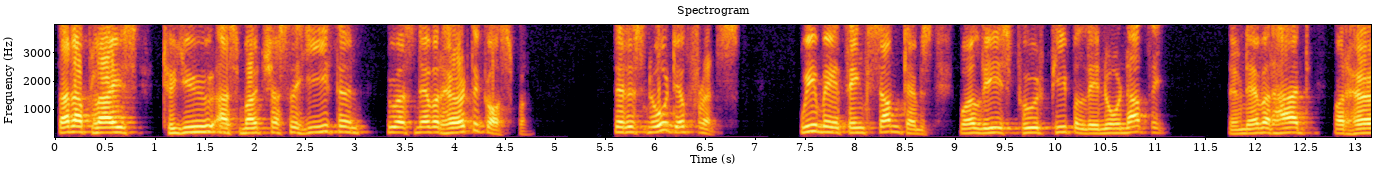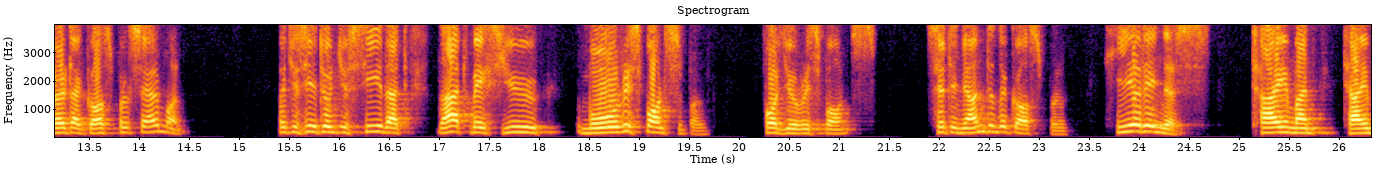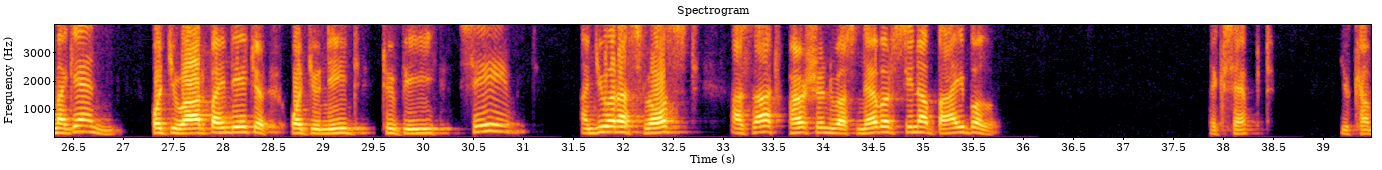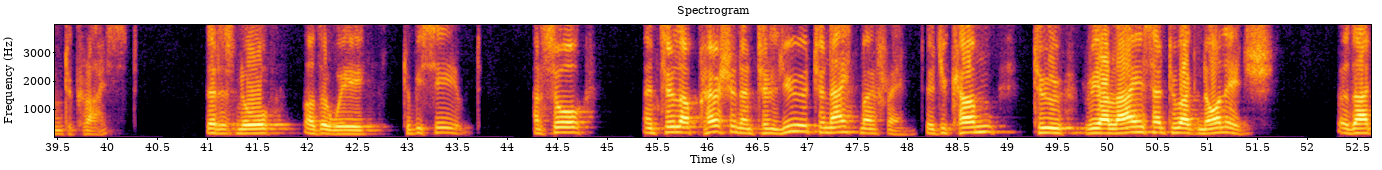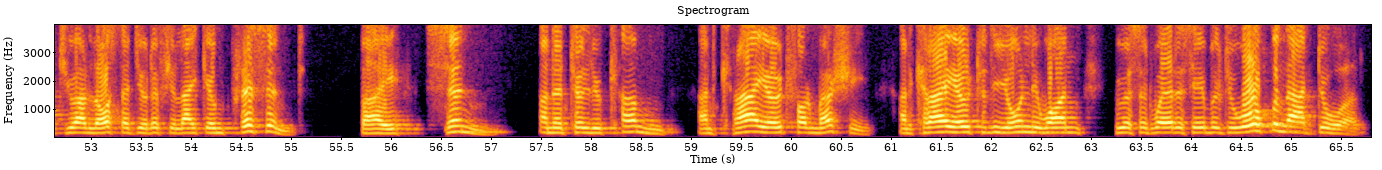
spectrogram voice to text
That applies to you as much as the heathen who has never heard the gospel. There is no difference. We may think sometimes, well, these poor people, they know nothing. They've never had or heard a gospel sermon. But you see, don't you see that that makes you more responsible for your response? Sitting under the gospel, hearing this time and time again, what you are by nature, what you need to be saved. And you are as lost as that person who has never seen a Bible, except you come to Christ. There is no other way to be saved. And so, until a person, until you tonight, my friend, that you come to realize and to acknowledge that you are lost, that you're, if you like, imprisoned by sin, and until you come and cry out for mercy and cry out to the only one who, as it were, is able to open that door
